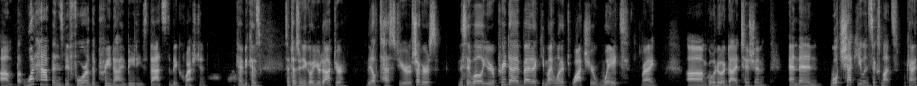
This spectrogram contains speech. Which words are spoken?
Um, but what happens before the prediabetes? That's the big question. Okay, because sometimes when you go to your doctor, they'll test your sugars. And they say, well, you're pre-diabetic. You might want to watch your weight, right? Um, go to a dietitian, and then we'll check you in six months. Okay,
